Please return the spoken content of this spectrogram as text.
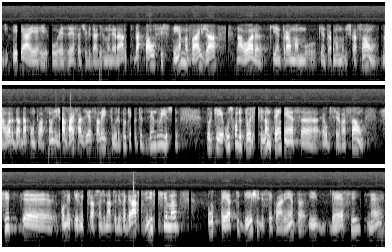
de EAR, ou Exército Atividade Remunerada, da qual o sistema vai já, na hora que entrar uma, que entrar uma modificação, na hora da, da pontuação, ele já vai fazer essa leitura. Por que, que eu estou dizendo isso? Porque os condutores que não têm essa observação, se é, cometer uma infração de natureza gravíssima, o teto deixa de ser 40 e desce, né,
